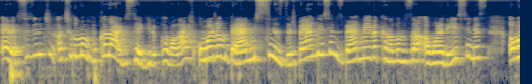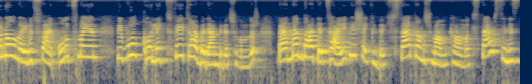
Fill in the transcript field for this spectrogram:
Evet sizin için açılımım bu kadardı sevgili kovalar. Umarım beğenmişsinizdir. Beğendiyseniz beğenmeyi ve kanalımıza abone değilseniz abone olmayı lütfen unutmayın. Ve bu kolektife hitap eden bir açılımdır. Benden daha detaylı bir şekilde kişisel danışmanlık almak isterseniz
